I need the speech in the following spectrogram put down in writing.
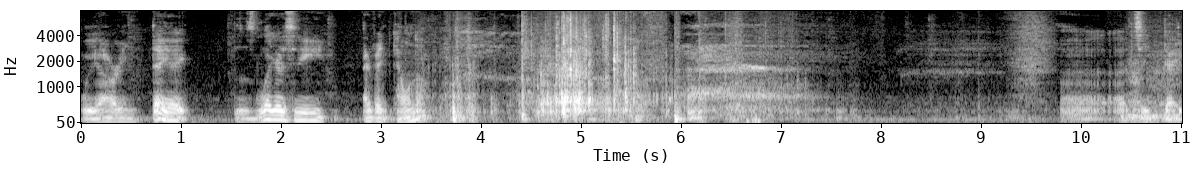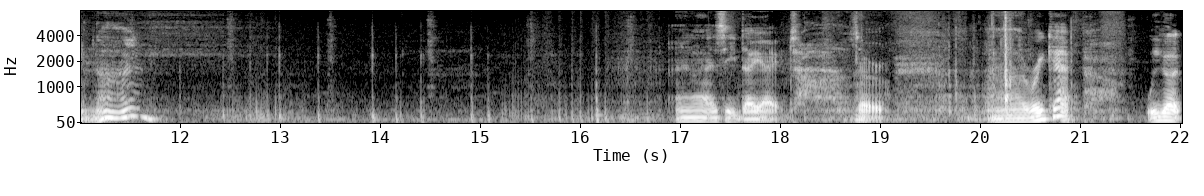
we are in day eight. This is Lego City Advent Calendar. Uh, let's see, day nine. See day eight. So, uh, recap. We got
